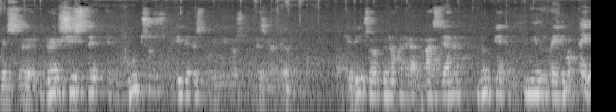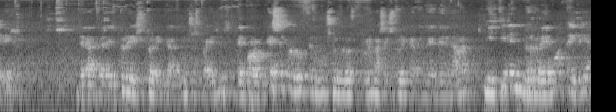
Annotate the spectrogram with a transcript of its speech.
pues eh, no existe en muchos líderes políticos, desgraciadamente. Que dicho de una manera más llana, no tienen ni remota idea de la trayectoria histórica de muchos países, de por qué se producen muchos de los problemas históricamente que tienen ahora, ni tienen remota idea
